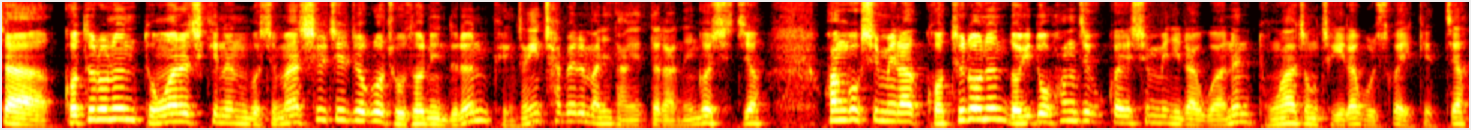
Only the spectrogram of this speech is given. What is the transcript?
자, 겉으로는 동화를 시키는 것이지만 실질적으로 조선인들은 굉장히 차별을 많이 당했다라는 것이죠. 황국 시민아 겉으로는 너희도 황제 국가의 신민이라고 하는 동화 정책이라 볼 수가 있겠죠.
